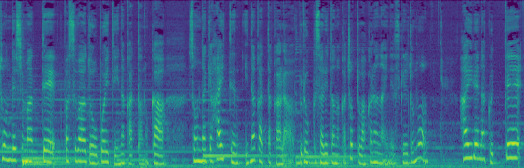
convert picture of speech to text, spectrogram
飛んでしまってパスワードを覚えていなかったのかそんだけ入っていなかったからブロックされたのかちょっとわからないんですけれども入れなくって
